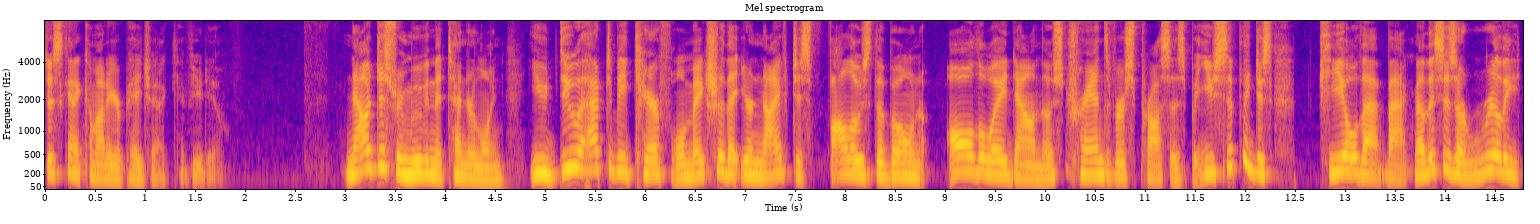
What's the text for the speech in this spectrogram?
just gonna come out of your paycheck if you do. Now just removing the tenderloin, you do have to be careful and make sure that your knife just follows the bone all the way down, those transverse process, but you simply just peel that back. Now this is a really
